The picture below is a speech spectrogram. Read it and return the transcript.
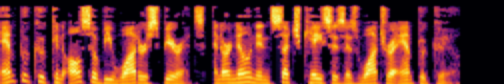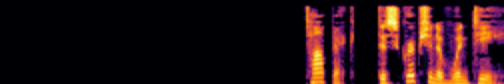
Ampuku can also be water spirits, and are known in such cases as Watra ampuku. Topic. Description of Winti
